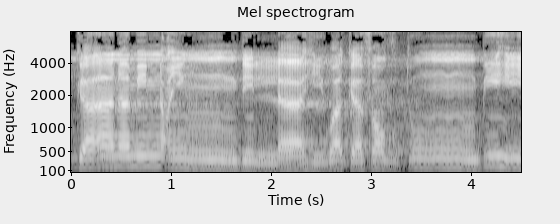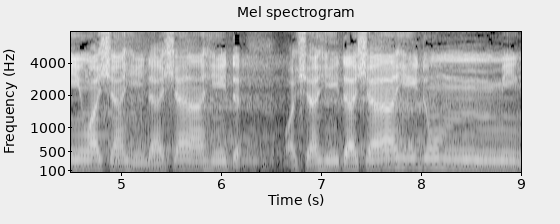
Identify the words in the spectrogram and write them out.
كان من عند الله وكفرتم به وشهد شاهد وشهد شاهد من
